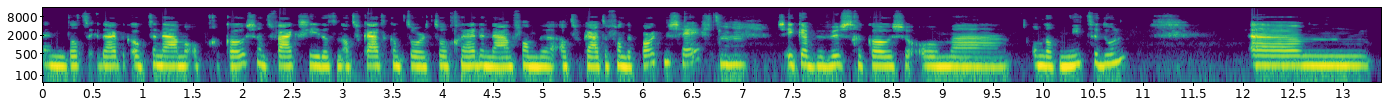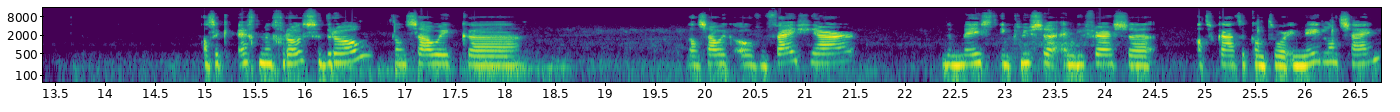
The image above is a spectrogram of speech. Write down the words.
En dat, daar heb ik ook de namen op gekozen. Want vaak zie je dat een advocatenkantoor toch hè, de naam van de advocaten van de partners heeft. Dus ik heb bewust gekozen om, eh, om dat niet te doen. Ehm, als ik echt mijn grootste droom, dan zou ik, eh, dan zou ik over vijf jaar de meest inclusieve en diverse advocatenkantoor in Nederland zijn.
